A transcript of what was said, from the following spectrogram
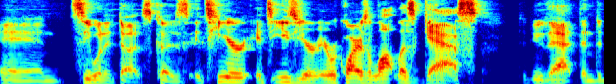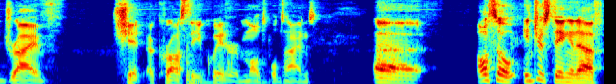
and see what it does? Because it's here, it's easier. It requires a lot less gas to do that than to drive shit across the equator multiple times. Uh, also, interesting enough,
